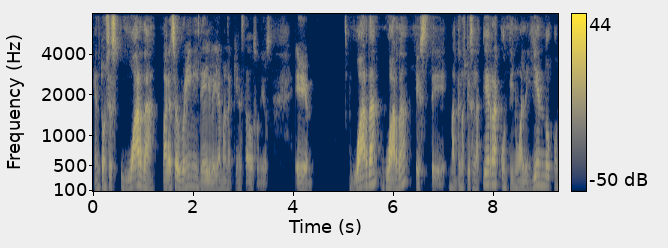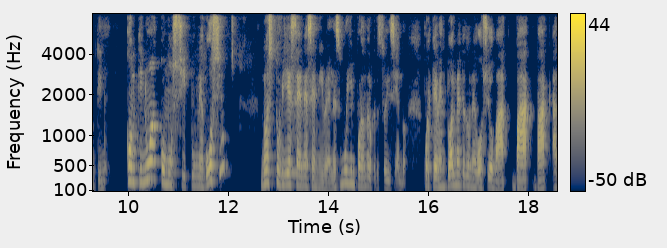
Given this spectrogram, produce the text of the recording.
Entonces, guarda para ese rainy day, le llaman aquí en Estados Unidos. Eh, guarda, guarda, este, mantén los pies en la tierra, continúa leyendo, continúa como si tu negocio no estuviese en ese nivel. Es muy importante lo que te estoy diciendo, porque eventualmente tu negocio va, va, va a,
